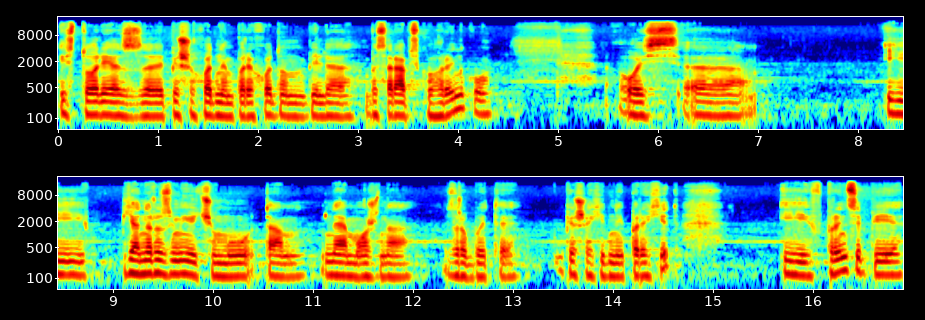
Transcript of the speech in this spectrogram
історія з пішохідним переходом біля Бесарабського ринку. Ось е, і я не розумію, чому там не можна зробити пішохідний перехід. І, в принципі,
